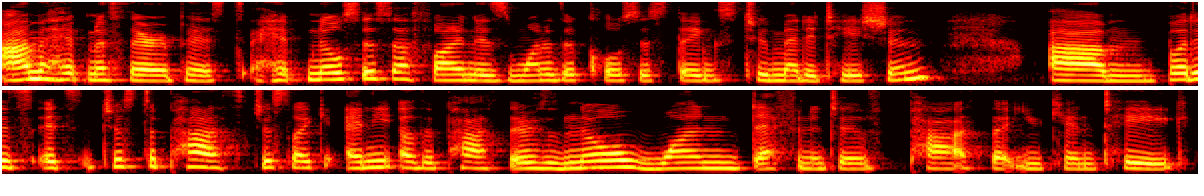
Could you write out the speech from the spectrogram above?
I'm a hypnotherapist, hypnosis I find is one of the closest things to meditation. Um, but it's it's just a path, just like any other path. There's no one definitive path that you can take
